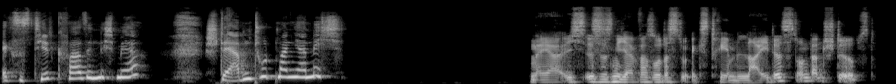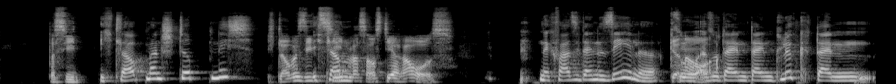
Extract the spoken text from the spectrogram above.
existiert quasi nicht mehr. Sterben tut man ja nicht. Naja, ich, ist es nicht einfach so, dass du extrem leidest und dann stirbst? Dass sie, Ich glaube, man stirbt nicht. ich glaube, sie Ich ziehen glaub- was aus dir raus. Ne, quasi deine Seele. Genau. So, also dein, dein Glück, dein,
